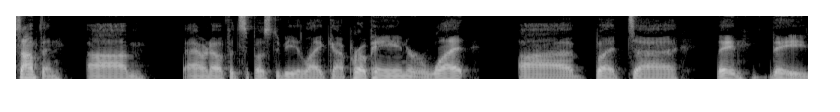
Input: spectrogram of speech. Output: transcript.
something. Um, I don't know if it's supposed to be like uh, propane or what. Uh, but uh, they they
